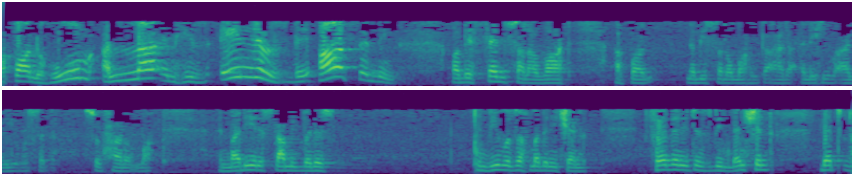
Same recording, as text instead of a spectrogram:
اپان اسلامڈ گریٹسٹ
